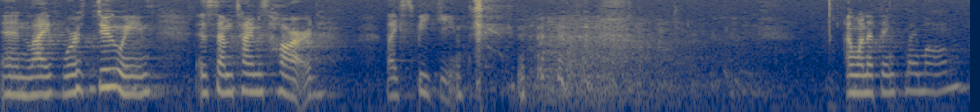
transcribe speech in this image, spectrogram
and life worth doing is sometimes hard, like speaking. I want to thank my mom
